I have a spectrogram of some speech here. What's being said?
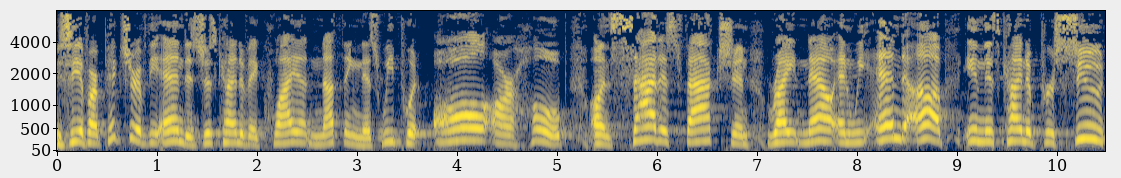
You see, if our picture of the end is just kind of a quiet nothingness, we put all our hope on satisfaction right now, and we end up in this kind of pursuit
